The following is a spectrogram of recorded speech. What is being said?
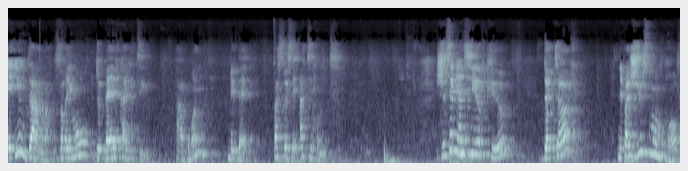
et une dame vraiment de belle qualité. Pas bonne, mais belle, parce que c'est attirante. Je sais bien sûr que docteur n'est pas juste mon prof,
